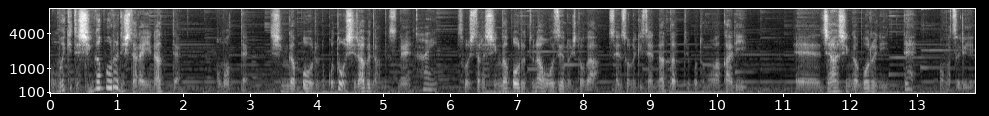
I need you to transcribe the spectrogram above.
思い切ってシンガポールにしたらいいなって思ってシンガポールのことを調べたんですね。はい、そうしたらシンガポールっていうのは大勢の人が戦争の犠牲になったっていうことも分かり、えー、じゃあシンガポールに行ってお祭り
